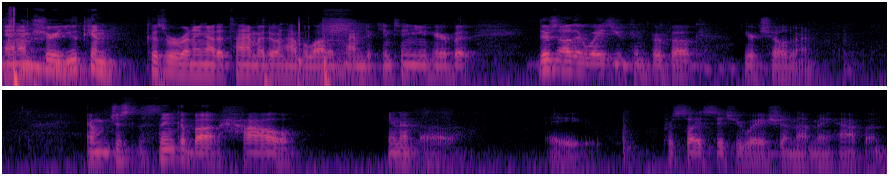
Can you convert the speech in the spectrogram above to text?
And I'm sure you can, because we're running out of time, I don't have a lot of time to continue here, but there's other ways you can provoke your children. And just think about how, in a, uh, a precise situation, that may happen,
